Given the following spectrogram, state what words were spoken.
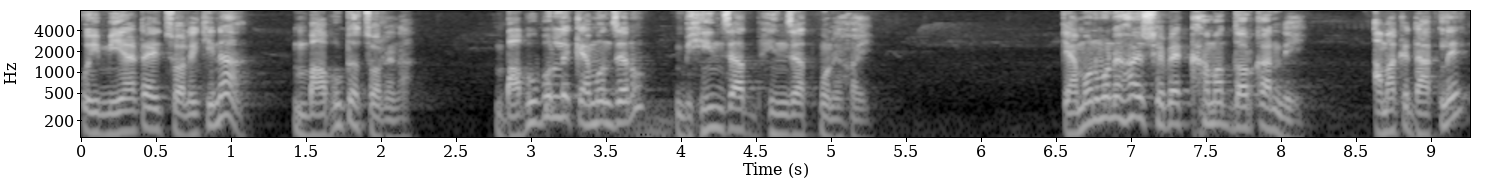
ওই মিয়াটাই চলে কি না? বাবুটা চলে না। বাবু বললে কেমন যেন? ভিনজাত ভিনজাত মনে হয়। কেমন মনে হয় সে ব্যাখ্যা আমার দরকার নেই। আমাকে ডাকলে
